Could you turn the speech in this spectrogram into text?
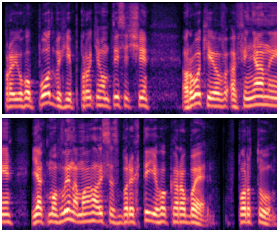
про його подвиги протягом тисячі років афіняни як могли намагалися зберегти його корабель в порту.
